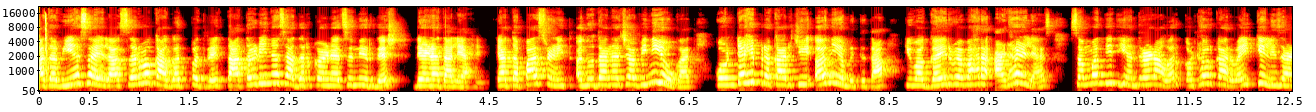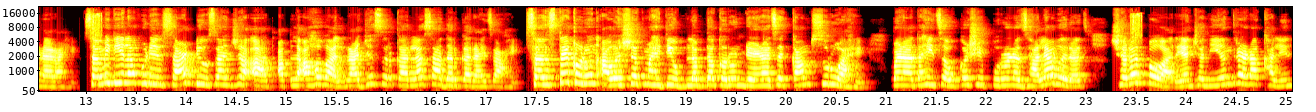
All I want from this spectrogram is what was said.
आता व्हीएसआयला ला सर्व कागदपत्रे तातडीने सादर करण्याचे निर्देश देण्यात आले आहेत. या तपासणीत अनुदानाच्या विनियोगात कोणत्याही प्रकारची अनियमितता किंवा गैरव्यवहार आढळल्यास संबंधित यंत्रणावर कठोर कारवाई केली जाणार आहे. समितीला पुढील साठ दिवसांच्या आत आपला अहवाल राज्य सरकारला सादर करायचा आहे. संस्थेकडून आवश्यक माहिती उपलब्ध करून देण्याचे काम सुरू आहे. पण आता ही चौकशी पूर्ण झाल्यावरच शरद पवार यांच्या नियंत्रणाखालील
